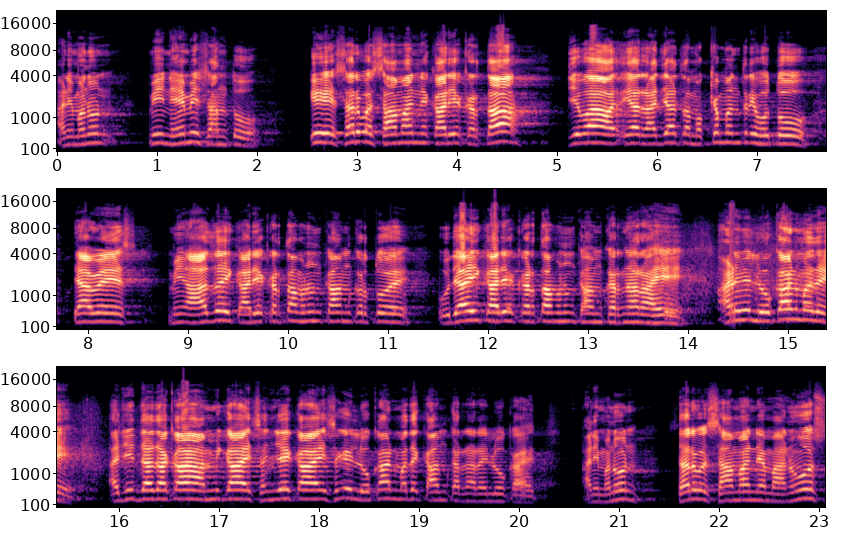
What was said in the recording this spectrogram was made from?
आणि म्हणून मी नेहमी सांगतो की सर्वसामान्य कार्यकर्ता जेव्हा या राज्याचा मुख्यमंत्री होतो त्यावेळेस मी आजही कार्यकर्ता म्हणून काम करतोय उद्याही कार्यकर्ता म्हणून काम करणार आहे. आणि मी लोकांमध्ये अजितदादा काय आम्ही काय संजय काय सगळे लोकांमध्ये काम करणारे लोक आहेत. आणि म्हणून सर्वसामान्य माणूस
